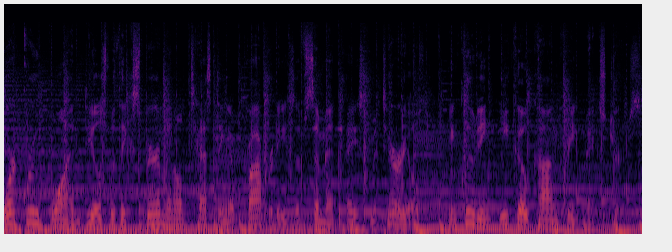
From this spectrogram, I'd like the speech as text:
Work Group 1 deals with experimental testing of properties of cement-based materials, including eco-concrete mixtures.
